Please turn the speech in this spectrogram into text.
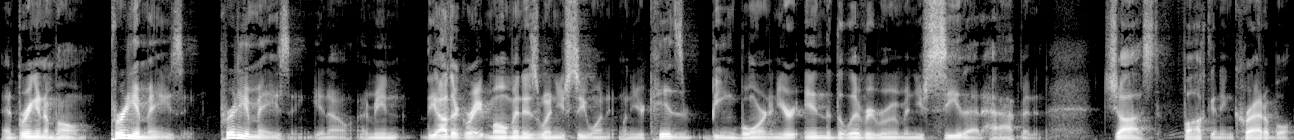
and bringing him home, pretty amazing, pretty amazing. You know, I mean, the other great moment is when you see one when your kid's being born and you're in the delivery room and you see that happen. Just fucking incredible.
